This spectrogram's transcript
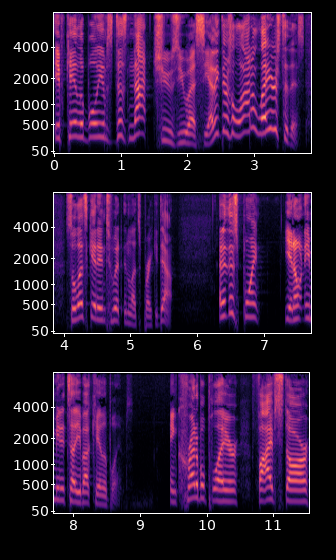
if Caleb Williams does not choose USC? I think there's a lot of layers to this. So let's get into it and let's break it down. And at this point, you don't need me to tell you about Caleb Williams. Incredible player, five star,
